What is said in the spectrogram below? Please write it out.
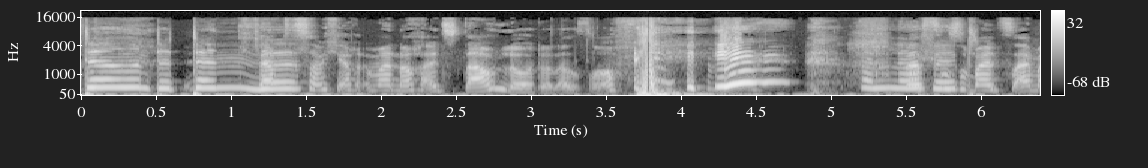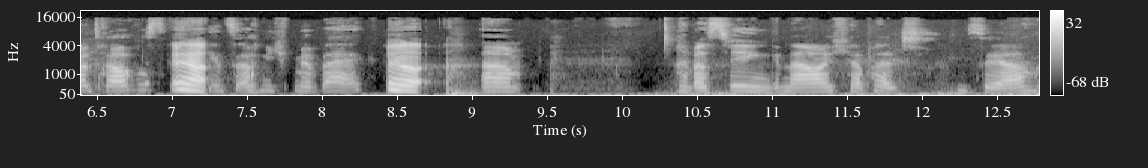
Dun, dun, dun, Ich glaube, das habe ich auch immer noch als Download oder so. I love Weißt du, sobald es einmal drauf ist, Ja. geht es auch nicht mehr weg. Ja. Ähm, aber deswegen, genau, ich habe halt sehr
